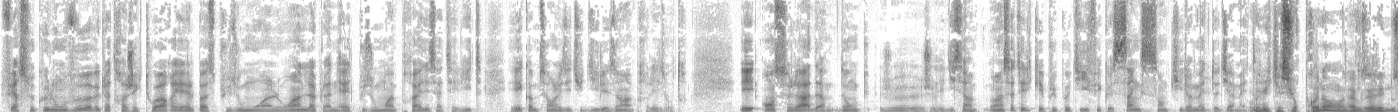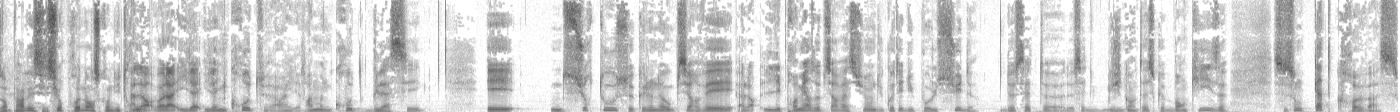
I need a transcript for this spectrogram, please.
faire ce que l'on veut avec la trajectoire et elle passe plus ou moins loin de la planète, plus ou moins près des satellites et comme ça on les étudie les uns après les autres. Et Encelade, donc je, je l'ai dit, c'est un, un satellite qui est plus petit, il fait que 500 km de diamètre. Oui, mais qui est surprenant. Là, vous allez nous en parler. C'est surprenant ce qu'on y trouve. Alors voilà, il a, il a une croûte, alors il a vraiment une croûte glacée. Et surtout ce que l'on a observé, alors les premières observations du côté du pôle sud de cette, de cette gigantesque banquise, ce sont quatre crevasses,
